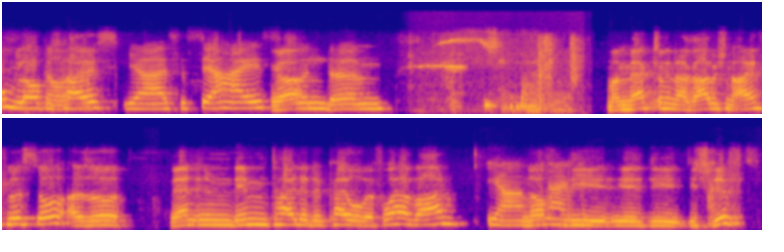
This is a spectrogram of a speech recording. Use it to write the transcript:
unglaublich heiß. Ja, es ist sehr heiß ja. und ähm man merkt schon den arabischen Einfluss so. Also Während in dem Teil der Türkei, wo wir vorher waren, ja, noch die, die, die, Schrift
